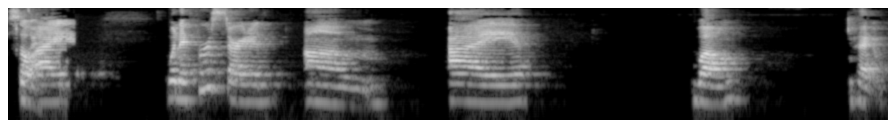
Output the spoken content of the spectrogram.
So Okay. I when I first started, um, I well, okay.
